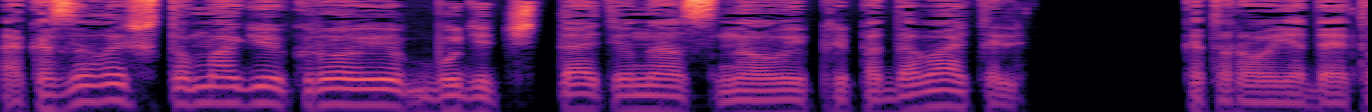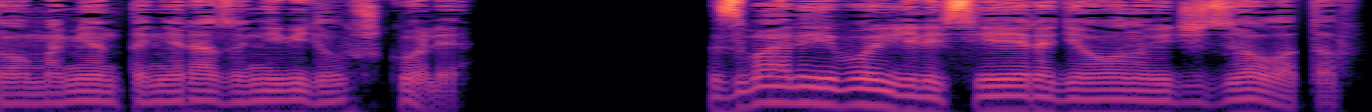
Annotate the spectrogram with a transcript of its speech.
Оказалось, что магию крови будет читать у нас новый преподаватель, которого я до этого момента ни разу не видел в школе. Звали его Елисей Родионович Золотов.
